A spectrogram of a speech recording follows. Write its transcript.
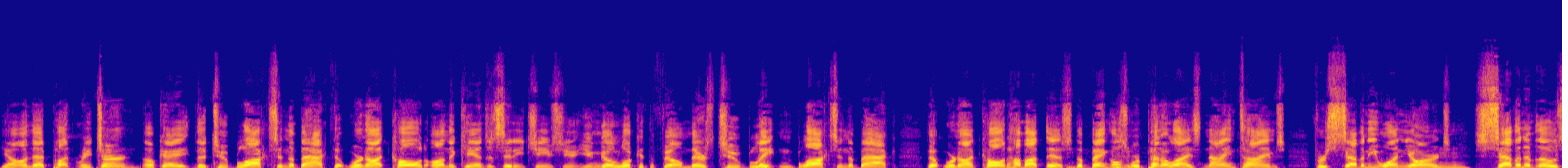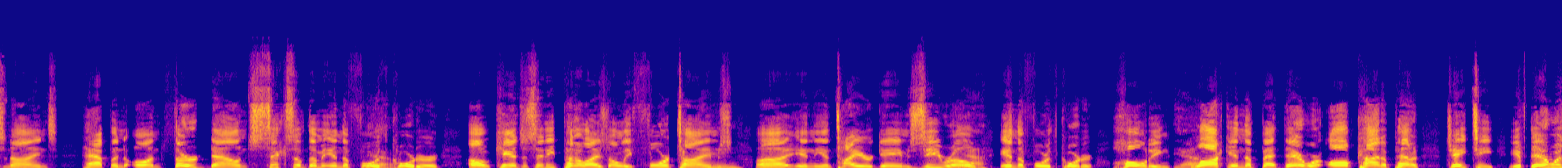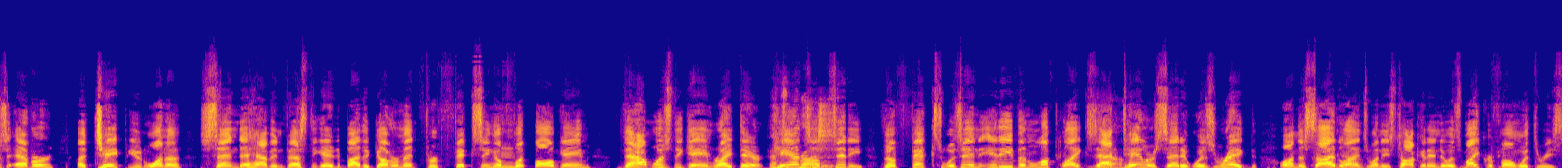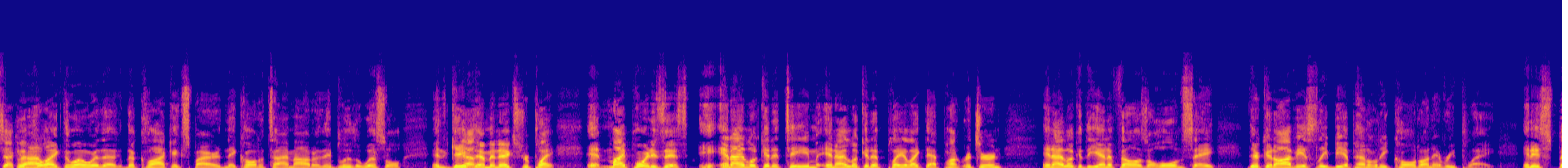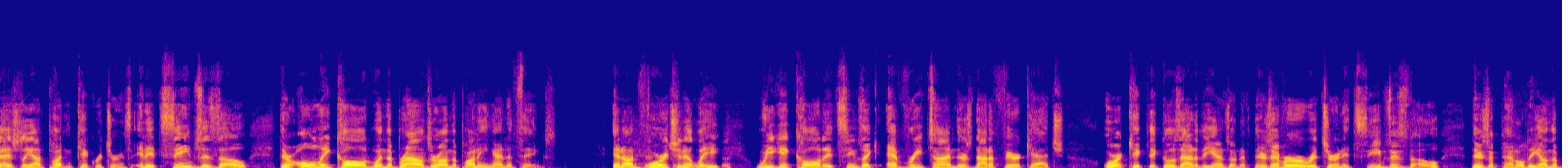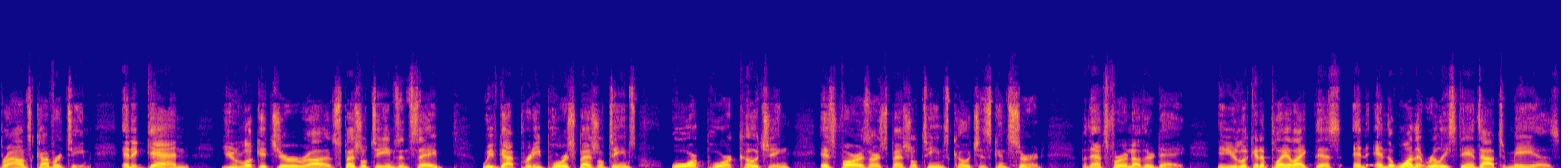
Yeah, on that punt return, okay, the two blocks in the back that were not called on the Kansas City Chiefs, you, you can go look at the film. There's two blatant blocks in the back that were not called. How about this? The Bengals were penalized nine times for 71 yards. Mm-hmm. Seven of those nines happened on third down, six of them in the fourth quarter. Oh, Kansas City penalized only four times uh, in the entire game, zero Mm-hmm. Yeah. in the fourth quarter. Holding, Yeah. block in the bet. There were all kind of penalties. JT, if there was ever a tape you'd want to send to have investigated by the government for fixing a football game, that was the game right there. That's. Kansas City, the fix was in. It even looked like Zac Yeah. Taylor said it was rigged on the sidelines when he's talking into his microphone with three seconds. But I left. like the one where the, the clock expired and they called a timeout or they blew the whistle and gave Yeah. them an extra play. It, my point is this, and I look at a team and I look at a play like that punt return and I look at the NFL as a whole and say there could obviously be a penalty called on every play, and especially on punt and kick returns. And it seems as though they're only called when the Browns are on the punting end of things. And unfortunately, we get called, it seems like every time there's not a fair catch or a kick that goes out of the end zone. If there's ever a return, it seems as though there's a penalty on the Browns cover team. And again, you look at your uh, special teams and say, we've got pretty poor special teams or poor coaching as far as our special teams coach is concerned. But that's for another day. And you look at a play like this, and, and the one that really stands out to me is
